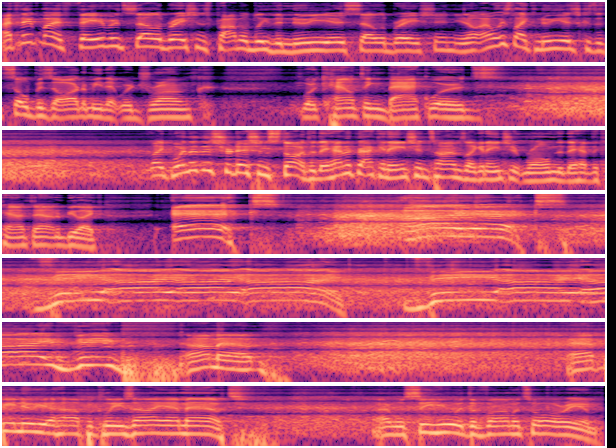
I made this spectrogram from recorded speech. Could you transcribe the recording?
I think my favorite celebration is probably the New Year's celebration. You know, I always like New Year's because it's so bizarre to me that we're drunk, we're counting backwards. like, when did this tradition start? Did they have it back in ancient times, like in ancient Rome? Did they have the countdown and be like, X, I X, V I I I, V I I V. I'm out. Happy New Year, Hippocles. I am out. I will see you at the vomitorium.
